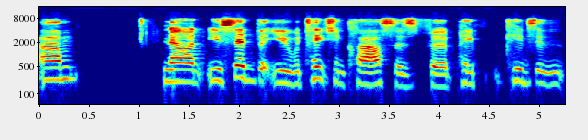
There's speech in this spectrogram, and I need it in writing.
Um, now, you said that you were teaching classes for people, kids in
